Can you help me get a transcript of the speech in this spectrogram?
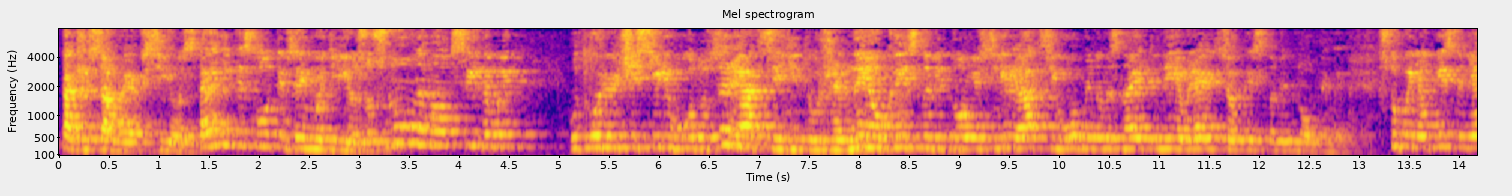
так же само, як всі останні кислоти, взаємодія з основними оксидами, утворюючи сіль воду, це реакції діти вже не окисновідновні. Всі реакції обміну, ви знаєте, не являються окисновідновними. Ступень окиснення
